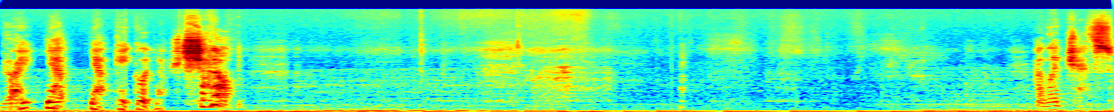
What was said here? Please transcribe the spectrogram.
Yeah. Right? Yeah, yeah, okay, good. Now, shut up. Like chess.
